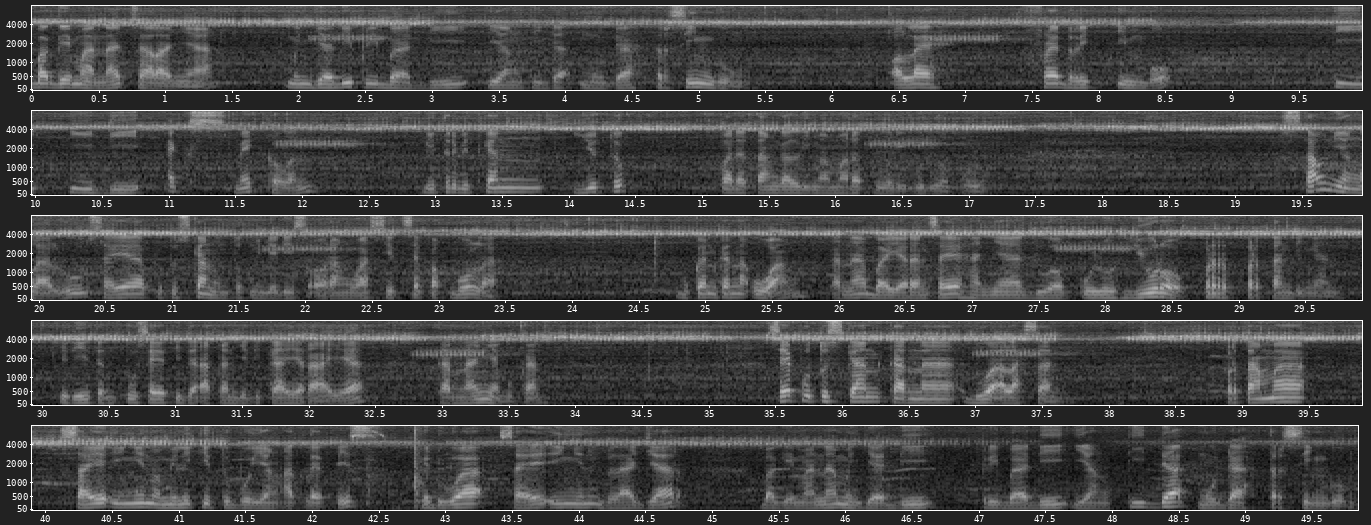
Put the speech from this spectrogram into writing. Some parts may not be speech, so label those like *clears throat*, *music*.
bagaimana caranya menjadi pribadi yang tidak mudah tersinggung? Oleh Frederick Imbo TEDx McClellan diterbitkan YouTube pada tanggal 5 Maret 2020 Setahun yang lalu saya putuskan untuk menjadi seorang wasit sepak bola bukan karena uang karena bayaran saya hanya 20 euro per pertandingan. Jadi tentu saya tidak akan jadi kaya raya karenanya bukan? Saya putuskan karena dua alasan. Pertama saya ingin memiliki tubuh yang atletis. Kedua saya ingin belajar bagaimana menjadi pribadi yang tidak mudah tersinggung.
